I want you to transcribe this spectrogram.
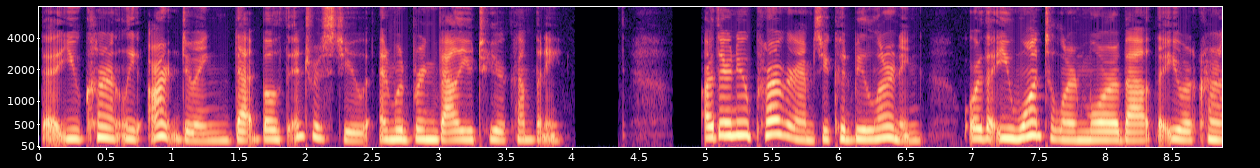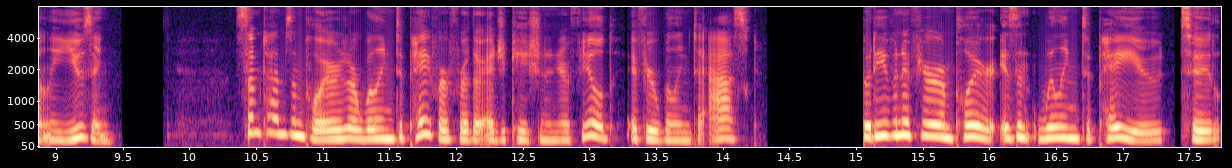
that you currently aren't doing that both interest you and would bring value to your company? Are there new programs you could be learning or that you want to learn more about that you are currently using? Sometimes employers are willing to pay for further education in your field if you're willing to ask. But even if your employer isn't willing to pay you to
